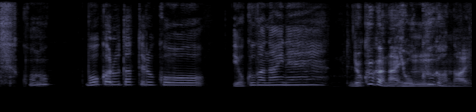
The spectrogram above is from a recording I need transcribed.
「このボーカル歌ってる子欲がないね」欲がない。欲がない、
